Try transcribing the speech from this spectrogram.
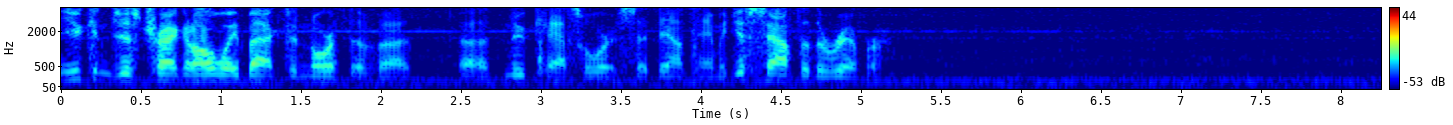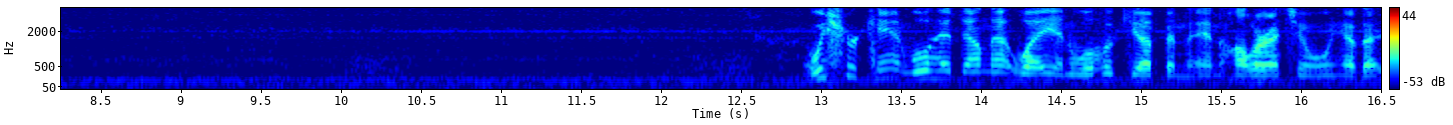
you, can just track it all the way back to north of uh, uh, Newcastle where it set down, Tammy, just south of the river. We sure can. We'll head down that way and we'll hook you up and, and holler at you when we have that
